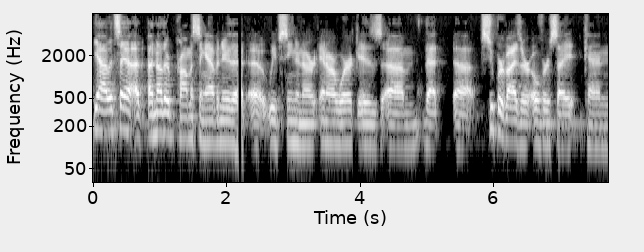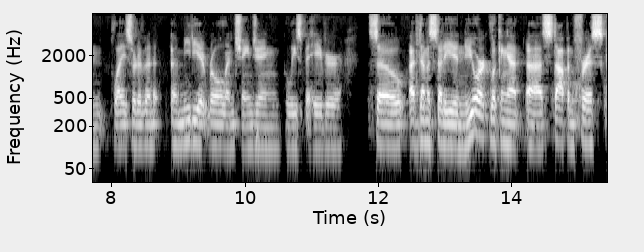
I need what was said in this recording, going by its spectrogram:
Yeah, I would say a, another promising avenue that uh, we've seen in our in our work is um, that uh, supervisor oversight can play sort of an immediate role in changing police behavior. So I've done a study in New York looking at uh, stop and frisk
